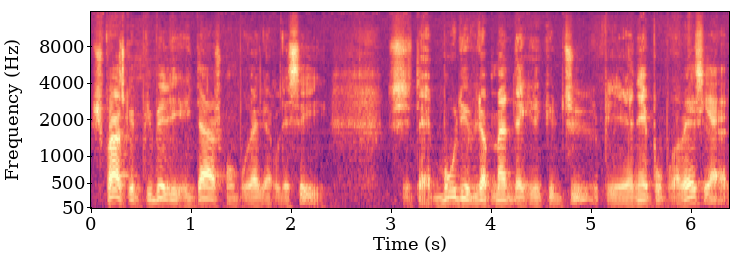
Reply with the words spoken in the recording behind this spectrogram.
Je pense que le plus bel héritage qu'on pourrait leur laisser, c'est un beau développement de l'agriculture puis un impôt provincial.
